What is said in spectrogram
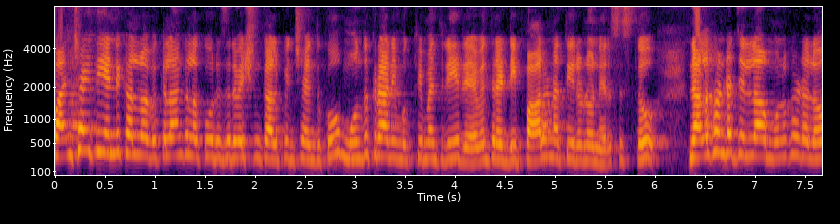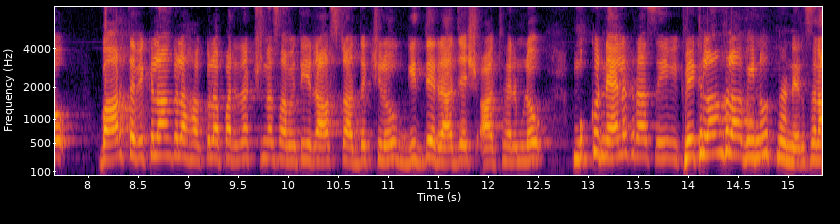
పంచాయతీ ఎన్నికల్లో వికలాంగులకు రిజర్వేషన్ కల్పించేందుకు ముందుకు రాని ముఖ్యమంత్రి రేవంత్ రెడ్డి పాలన తీరును నిరసిస్తూ నల్గొండ జిల్లా మునుగడలో భారత వికలాంగుల హక్కుల పరిరక్షణ సమితి రాష్ట్ర అధ్యక్షులు గిద్దె రాజేష్ ఆధ్వర్యంలో ముక్కు నేలకు రాసి వికలాంగుల వినూత్న నిరసన.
